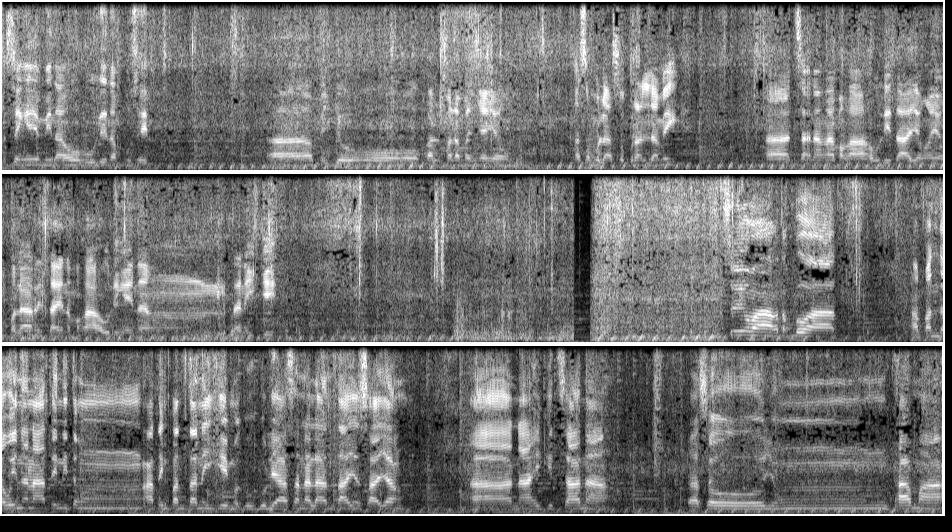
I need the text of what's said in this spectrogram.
Kasi ngayon may nahuhuli ng pusit. Ah, medyo kalma naman niya yung kasi mula sobrang lamig. At sana nga makahuli tayo ngayon. Pala rin tayo na makahuli ngayon ng taniki. So yung mga katakbo at ang na natin itong ating pantanigi. Magugulyasan na lang tayo. Sayang. Ah, nahigit sana. Kaso yung tama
